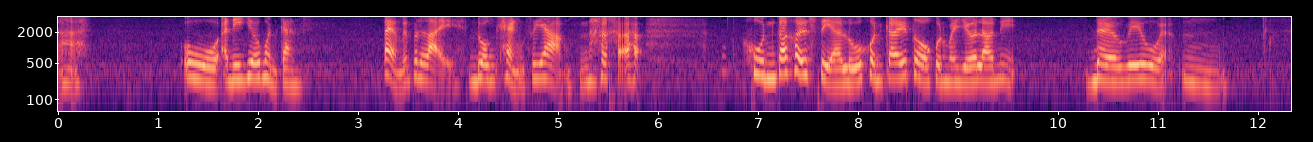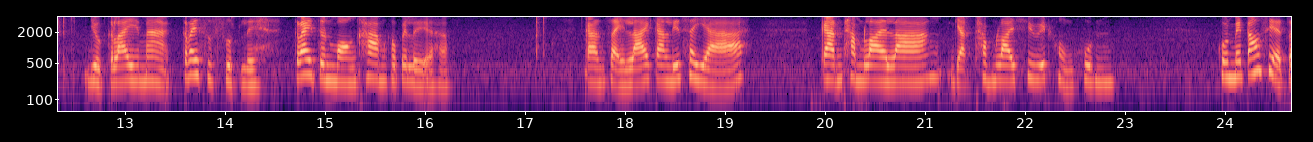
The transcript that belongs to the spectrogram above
นะคะโอ้อันนี้เยอะเหมือนกัน แต่ไม่เป็นไรดวงแข็งสักอย่างนะคะ คุณก็เคยเสียรู้คนใกล้ตัวคุณมาเยอะแล้วนี่ เดวิลอะอืม อยู่ใกล้มาก ใกล้สุดๆเลย ใกล้จนมองข้ามเขาไปเลยอะค่ะ การใส่ร้ายการลิษยา การทำลายล้าง อยากทำลายชีวิตของคุณ คุณไม่ต้องเสียใจ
